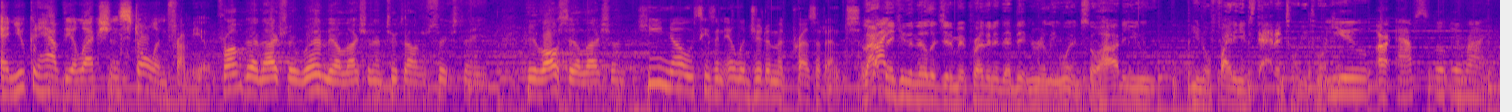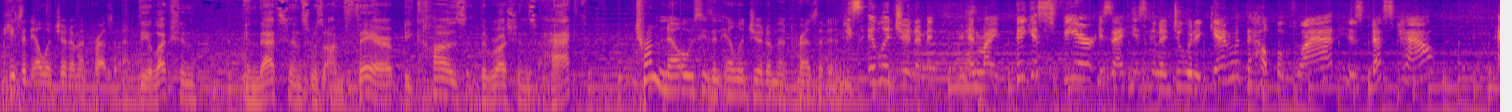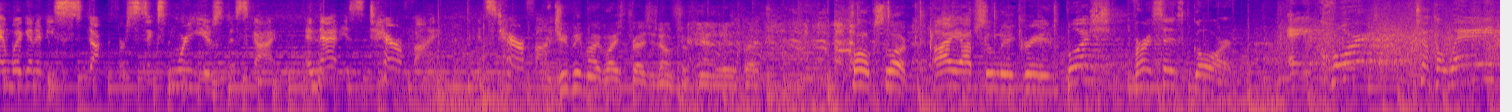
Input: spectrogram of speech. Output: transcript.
And you can have the election stolen from you. Trump didn't actually win the election in 2016. He lost the election. He knows he's an illegitimate president. I think he's an illegitimate president that didn't really win. So how do you, you know, fight against that in 2020? You are absolutely right. He's an illegitimate president. The election, in that sense, was unfair because the Russians hacked. Trump knows he's an illegitimate president. He's illegitimate. And my biggest fear is that he's going to do it again with the help of Vlad, his best pal. And we're going to be stuck for six more years with this guy. And that is terrifying. It's terrifying. Would you be my vice presidential candidate? But folks, look, I absolutely agree. Bush versus Gore. A court took away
